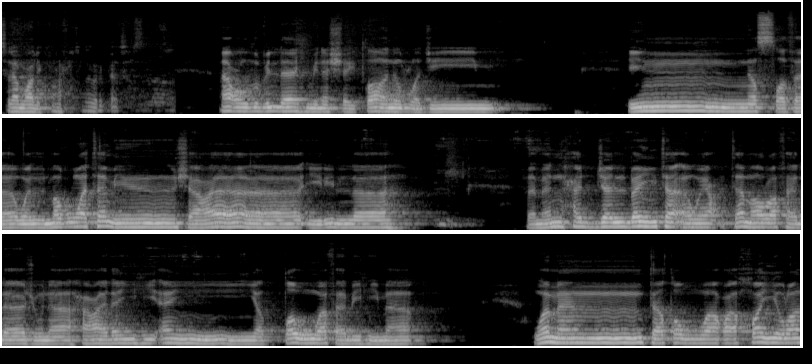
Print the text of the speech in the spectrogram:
السلام عليكم ورحمة الله وبركاته. أعوذ بالله من الشيطان الرجيم. إن الصفا والمروة من شعائر الله. فمن حج البيت أو اعتمر فلا جناح عليه أن يطوف بهما. ومن تطوع خيرا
